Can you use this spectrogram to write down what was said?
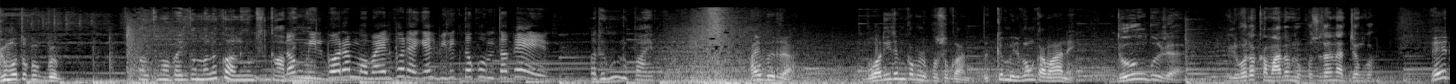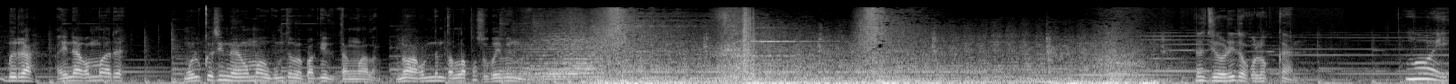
গুমতো কুকবম Kalau mobile ko malah kalau ngomong sing Nong milbora mobile ko regel bilik to kum to pe. Ada gue lupa ya. আই বইরা বুয়ারি dem kablo pusukan bikke milbong kamane dung bura milbodo kamado no posudan na jongo eh bira aina kamma de ngul kasi na ngoma ugum te mapaki tang malang no agum dem talla na jori do kolok kan ngoi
